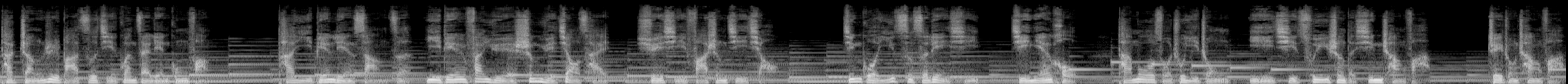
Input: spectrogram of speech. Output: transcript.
他整日把自己关在练功房。他一边练嗓子，一边翻阅声乐教材。学习发声技巧，经过一次次练习，几年后，他摸索出一种以气催声的新唱法。这种唱法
